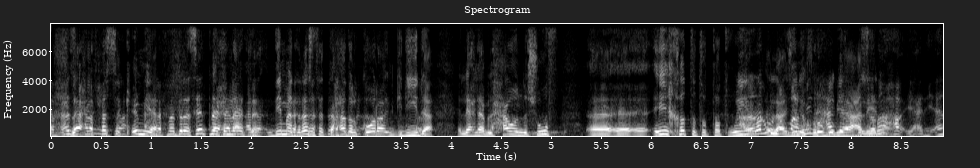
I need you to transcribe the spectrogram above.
إحنا لا إحنا في حصة كيمياء. إحنا في مدرستنا إحنا ثلاثة أنا- دي مدرسة اتحاد الكورة الجديدة. اللي إحنا بنحاول نشوف آه، آه، آه، إيه خطة التطوير اللي عايزين يخرجوا بيها علينا. بصراحة يعني أنا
